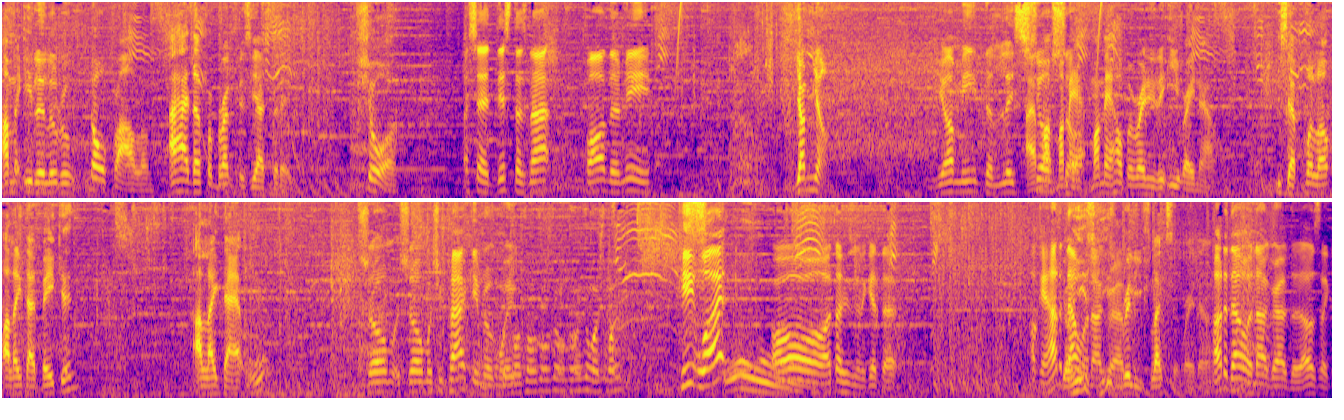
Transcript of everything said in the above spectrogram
I'm gonna eat a little. No problem. I had that for breakfast yesterday. Sure. I said this does not bother me. Yum yum. Yummy, delicious. right, my, my man, my man, HelpR ready to eat right now. He said, "Pull up. I like that bacon. I like that. Ooh. Show him, show him what you're packing real quick. come on, come on, come on, come on, come on. He what? Ooh. Oh, I thought he was gonna get that. Okay, how did Yo, that he's one not he's grab? really flexing right now. How did that one not grab though? That was like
